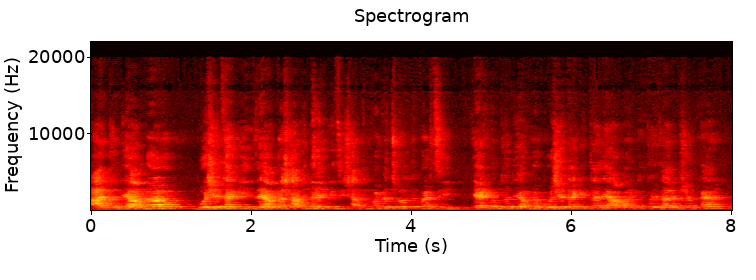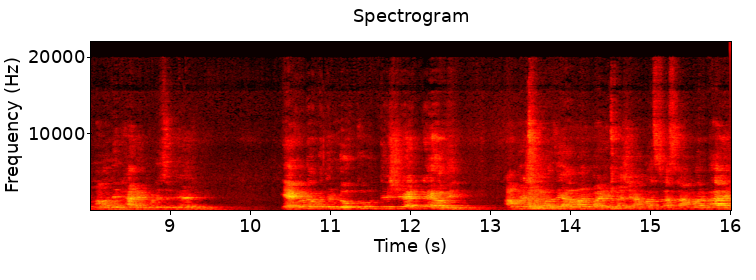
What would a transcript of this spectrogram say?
আর যদি আমরাও বসে থাকি যে আমরা স্বাধীন হয়ে গেছি, স্বাধীনভাবে চলতে পারছি, এখন যদি আমরা বসে থাকি তাহলে আবার কিন্তু জালিম সরকার আমাদের ঘাড়ে পড়ে চলে আসবে। এখন আমাদের লক্ষ্য উদ্দেশ্য একটাই হবে। আমার সমাজে, আমার বাড়ির পাশে, আমার চাচা, আমার ভাই,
